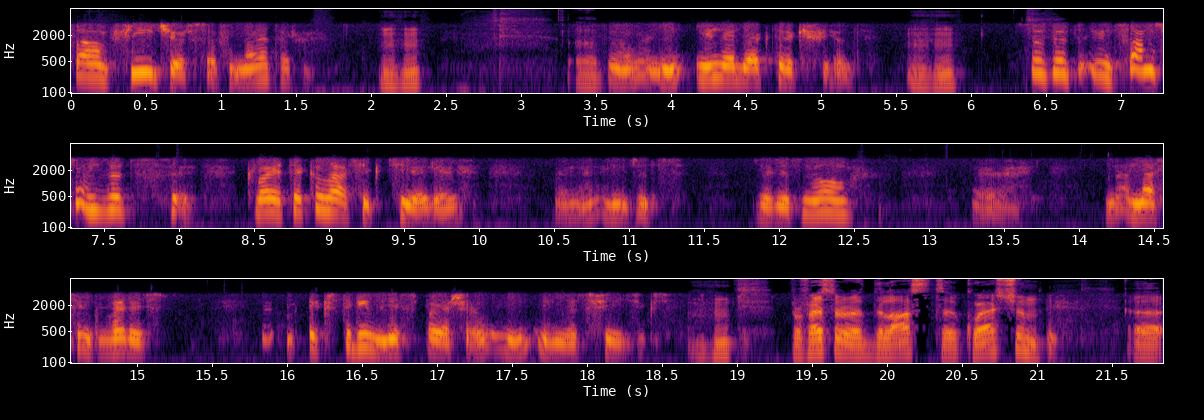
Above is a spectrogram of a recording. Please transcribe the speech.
some features of matter mm-hmm. uh, so in, in, electric field. Mm-hmm. So that in some sense that's quite a classic theory, uh, there is no uh, nothing very extremely special in, in this physics. Mm-hmm. Professor, the last uh, question. Uh,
